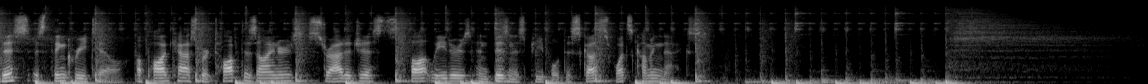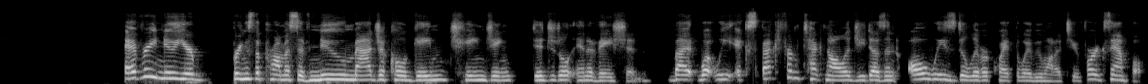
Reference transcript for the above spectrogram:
This is Think Retail, a podcast where top designers, strategists, thought leaders, and business people discuss what's coming next. Every new year brings the promise of new, magical, game changing digital innovation. But what we expect from technology doesn't always deliver quite the way we want it to. For example,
